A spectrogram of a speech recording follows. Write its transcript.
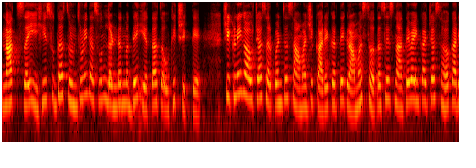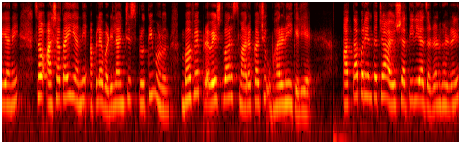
नात सई ही सुद्धा चुणचुणीत असून लंडनमध्ये इयत्ता चौथीत शिकते. चिकणी गावच्या सरपंच सामाजिक कार्यकर्ते ग्रामस्थ तसेच नातेवाईकांच्या सहकार्याने सौ. आशाताई यांनी आपल्या वडिलांची स्मृती म्हणून भव्य प्रवेशद्वार स्मारकाची उभारणीही केली आहे. आतापर्यंतच्या आयुष्यातील या जडणघडणीत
